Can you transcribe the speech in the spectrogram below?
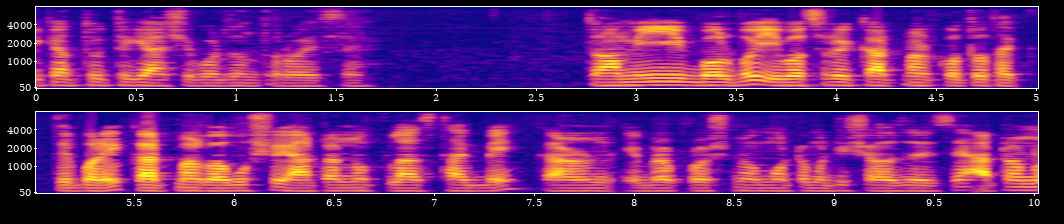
একাত্তর থেকে আশি পর্যন্ত রয়েছে। তো আমি বলব, এই বছরের কাটমার্ক কত থাকতে পারে? কাটমার্ক অবশ্যই আটান্ন প্লাস থাকবে, কারণ এবার প্রশ্ন মোটামুটি সহজ হয়েছে। আটান্ন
